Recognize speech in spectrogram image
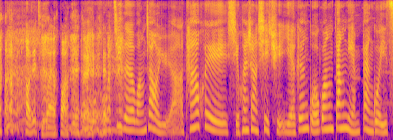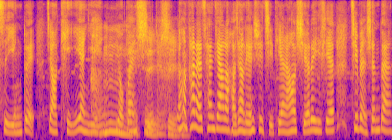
好，这题外话。对，我记得王兆宇啊，他会喜欢上戏曲，也跟国光当年办过一次营队，叫体验营有关系。是，然后他来参加。好像连续几天，然后学了一些基本身段，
